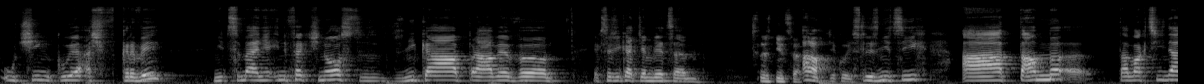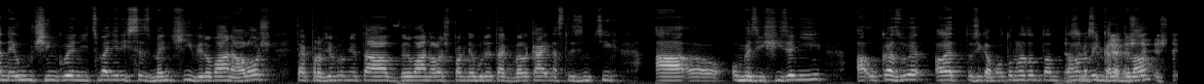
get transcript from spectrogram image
účinkuje až v krvi, nicméně infekčnost vzniká právě v, jak se říká těm věcem? Sliznice. Ano, děkuji, sliznicích a tam ta vakcína neúčinkuje, nicméně když se zmenší virová nálož, tak pravděpodobně ta virová nálož pak nebude tak velká i na sliznicích a uh, omezí šíření a ukazuje, ale to říkám, o tomhle ta, tahle novinka nebyla. Ještě, ještě,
